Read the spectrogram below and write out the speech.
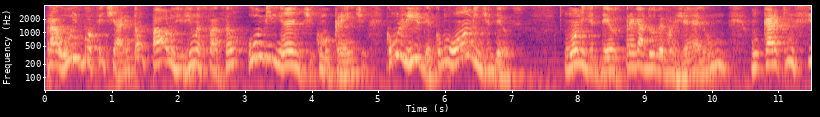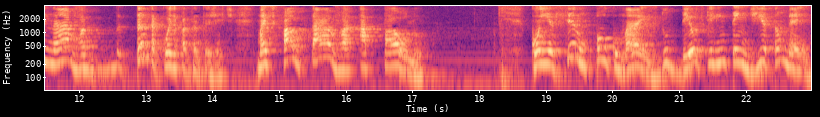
para o esbofetear. Então, Paulo vivia uma situação humilhante como crente, como líder, como homem de Deus um homem de Deus, pregador do Evangelho, um, um cara que ensinava tanta coisa para tanta gente. Mas faltava a Paulo conhecer um pouco mais do Deus que ele entendia tão bem.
